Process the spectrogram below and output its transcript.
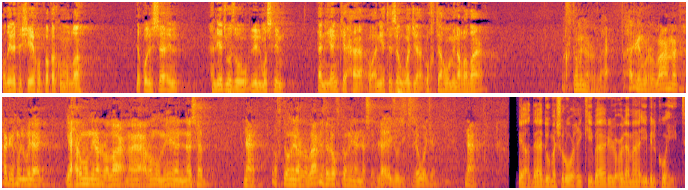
فضيلة الشيخ وفقكم الله يقول السائل هل يجوز للمسلم أن ينكح وأن يتزوج أخته من الرضاع؟ أخته من الرضاع. تحرم الرضاع ما تحرم الولادة. يحرم من الرضاع ما يحرم من النسب. نعم أخته من الرضاع مثل أخته من النسب. لا يجوز يتزوجها. نعم. إعداد مشروع كبار العلماء بالكويت.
